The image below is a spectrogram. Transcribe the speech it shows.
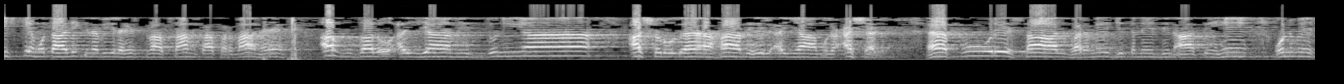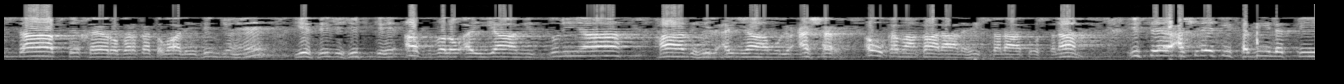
اس کے متعلق نبی علیہ السلام کا فرمان ہے افضل ایام دنیا اشر ایام العشر۔ پورے سال بھر میں جتنے دن آتے ہیں، ان میں سب سے خیر و برکت والے دن جو ہیں، یہ ذیل ہج کے افضل ایام دنیا ہاد ہل ایام العشر۔ او کما کالا علیہ السلاط وسلام اس عشرے کی فضیلت کی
